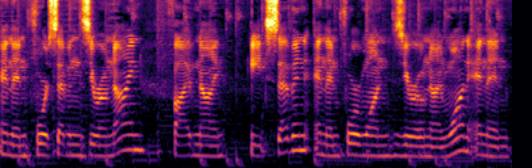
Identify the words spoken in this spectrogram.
and then 4709, 5987, and then 41091, and then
